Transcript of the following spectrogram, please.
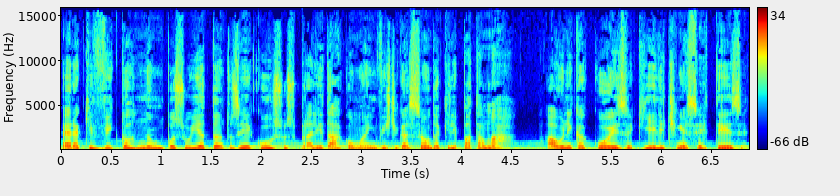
era que Victor não possuía tantos recursos para lidar com uma investigação daquele patamar. A única coisa que ele tinha certeza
